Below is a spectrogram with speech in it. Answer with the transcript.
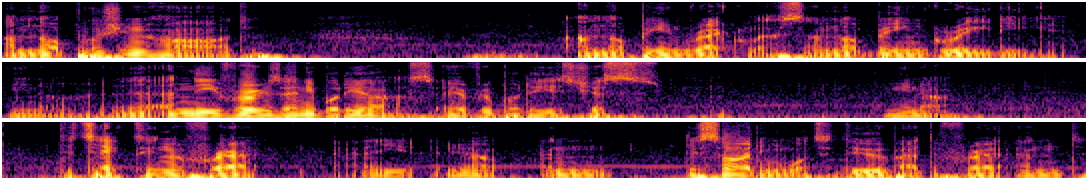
I'm not pushing hard. I'm not being reckless. I'm not being greedy. You know, and neither is anybody else. Everybody's just, you know, detecting a threat, and you, you know, and deciding what to do about the threat and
